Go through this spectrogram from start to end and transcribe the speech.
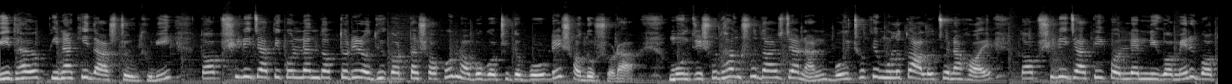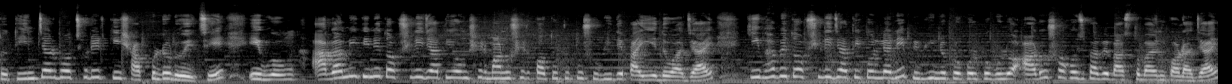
বিধায়ক পিনাকি দাস চৌধুরী তফসিলি জাতি কল্যাণ দপ্তরের অধিকর্তা সহ নবগঠিত বোর্ডের সদস্যরা। মন্ত্রী সুধাংশু দাস জানান, বৈঠকে মূলত আলোচনা হয় তফসিলি জাতি কল্যাণ নিগমের গত তিন চার বছরের কি সাফল্য রয়েছে এবং আগামী দিনে তফসিলি জাতি অংশের মানুষের কতটুকু সুবিধে পাইয়ে দেওয়া যায়, কীভাবে তফসিলি জাতি কল্যাণে বিভিন্ন প্রকল্পগুলো আরও সহজভাবে বাস্তবায়ন করা যায়,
